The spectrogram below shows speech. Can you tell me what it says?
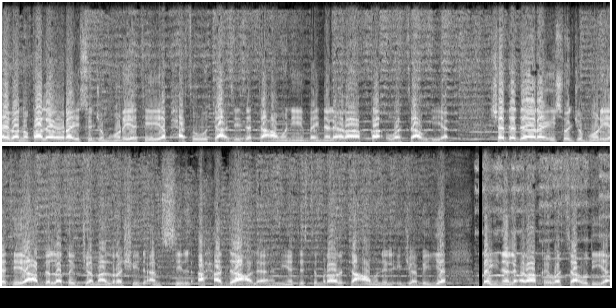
أيضا نطالع رئيس الجمهورية يبحث تعزيز التعاون بين العراق والسعودية شدد رئيس الجمهورية عبد اللطيف جمال رشيد أمس الأحد على أهمية استمرار التعاون الإيجابي بين العراق والسعودية.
